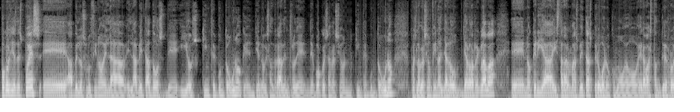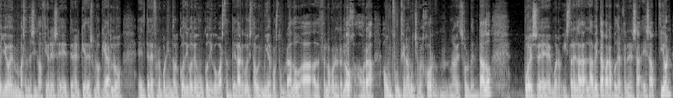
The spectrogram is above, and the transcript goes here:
Pocos días después, eh, Apple lo solucionó en la, beta 2 de iOS 15.1, que entiendo que saldrá dentro de, poco, esa versión 15.1. Pues la versión final ya lo, ya lo arreglaba. Eh, no quería instalar más betas, pero bueno, como era bastante rollo en bastantes situaciones, tener que desbloquearlo el teléfono poniendo el código, tengo un código bastante largo y estaba muy acostumbrado a hacerlo con el reloj. Ahora aún funciona mucho mejor, una vez solventado pues eh, bueno, instalé la, beta para poder tener esa, opción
